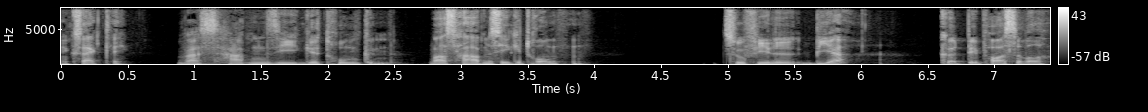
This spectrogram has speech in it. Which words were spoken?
Exactly. Was haben Sie getrunken? Was haben Sie getrunken? Zu viel Bier? Could be possible.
